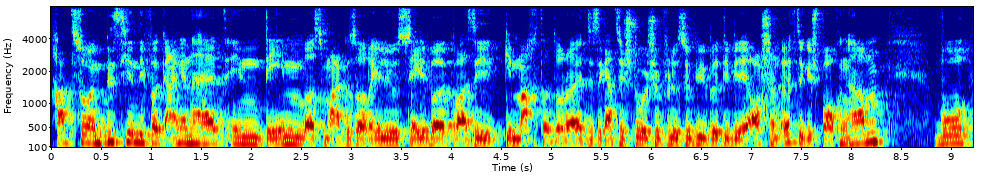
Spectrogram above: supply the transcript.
hat so ein bisschen die Vergangenheit in dem, was Marcus Aurelius selber quasi gemacht hat oder? Diese ganze stoische Philosophie, über die wir auch schon öfter gesprochen haben, wo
